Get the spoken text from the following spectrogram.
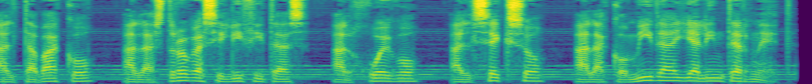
al tabaco, a las drogas ilícitas, al juego, al sexo, a la comida y al Internet.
